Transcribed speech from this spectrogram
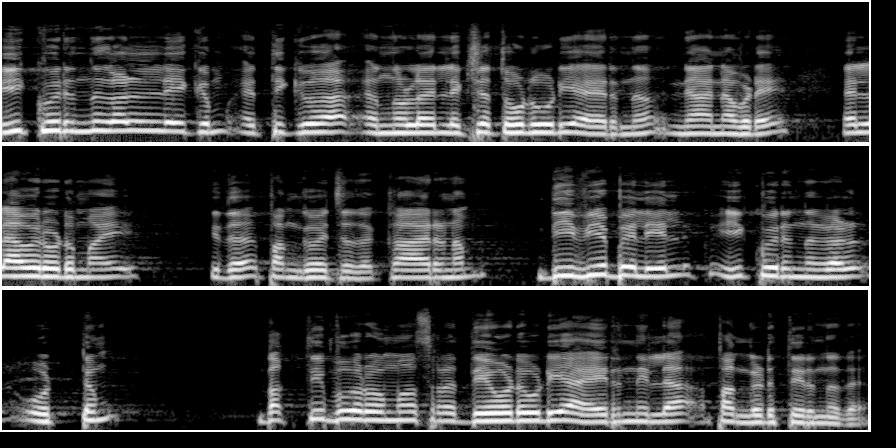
ഈ കുരുന്നുകളിലേക്കും എത്തിക്കുക എന്നുള്ള ലക്ഷ്യത്തോടു കൂടിയായിരുന്നു ഞാൻ അവിടെ എല്ലാവരോടുമായി ഇത് പങ്കുവച്ചത്. കാരണം ദിവ്യബലിയിൽ ഈ കുരുന്നുകൾ ഒട്ടും ഭക്തിപൂർവമോ ശ്രദ്ധയോടുകൂടി ആയിരുന്നില്ല പങ്കെടുത്തിരുന്നത്.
